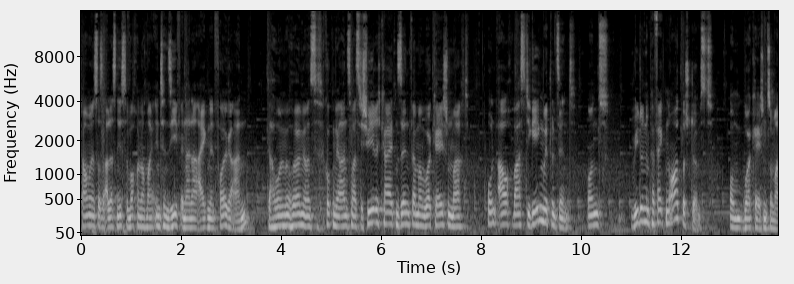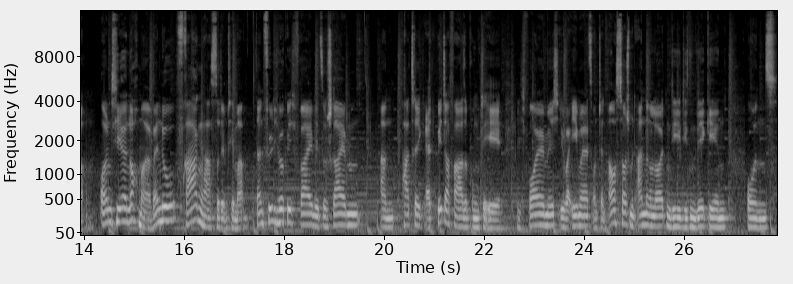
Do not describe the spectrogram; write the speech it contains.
schauen wir uns das alles nächste Woche nochmal intensiv in einer eigenen Folge an. Da hören wir uns, gucken wir an, was die Schwierigkeiten sind, wenn man Vocation macht und auch was die Gegenmittel sind und wie du einen perfekten Ort bestimmst um Workation zu machen. Und hier nochmal, wenn du Fragen hast zu dem Thema, dann fühl dich wirklich frei, mir zu schreiben an patrick.betaphase.de. Ich freue mich über E-Mails und den Austausch mit anderen Leuten, die diesen Weg gehen. Und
